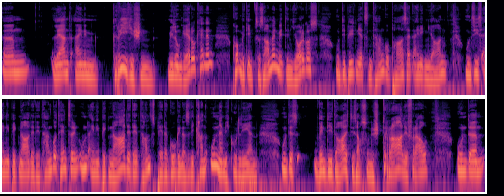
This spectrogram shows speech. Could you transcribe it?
ähm, lernt einen griechischen Milongero kennen, kommt mit ihm zusammen, mit den Jorgos, und die bilden jetzt ein Tango-Paar seit einigen Jahren. Und sie ist eine begnadete Tango-Tänzerin und eine begnadete Tanzpädagogin. Also die kann unheimlich gut lehren. Und das, wenn die da ist, ist auch so eine strahle Frau. Und ähm,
